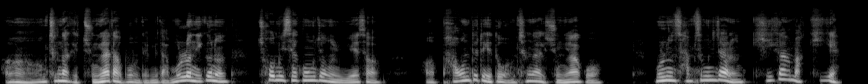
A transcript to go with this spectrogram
어, 엄청나게 중요하다고 보면 됩니다. 물론 이거는 초미세 공정을 위해서 어, 파운드리에도 엄청나게 중요하고 물론 삼성전자는 기가 막히게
